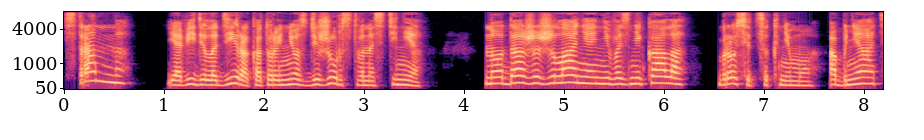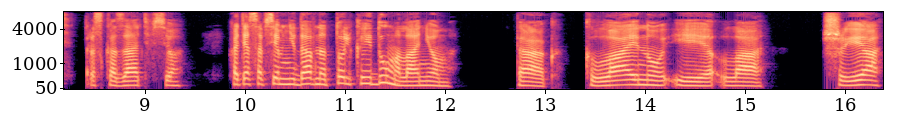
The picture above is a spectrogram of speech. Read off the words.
Странно. Я видела Дира, который нес дежурство на стене. Но даже желания не возникало броситься к нему, обнять, рассказать все. Хотя совсем недавно только и думала о нем. «Так, Клайну и Ла Шия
